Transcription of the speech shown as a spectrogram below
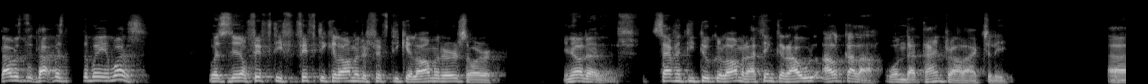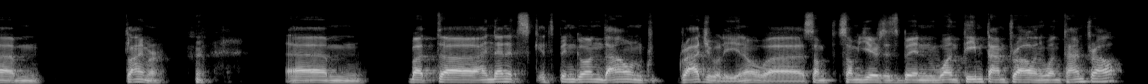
That was the, that was the way it was. Was you know 50 50 kilometers, 50 kilometers, or you know the 72 kilometers. I think Raul Alcala won that time trial actually. Um, climber. um, but uh, and then it's it's been going down gradually. You know, uh, some some years it's been one team time trial and one time trial.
